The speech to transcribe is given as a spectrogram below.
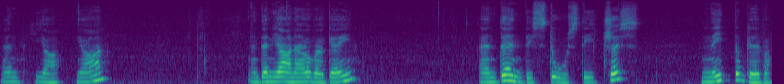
and here yarn and then yarn over again. And then these two stitches knit together.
